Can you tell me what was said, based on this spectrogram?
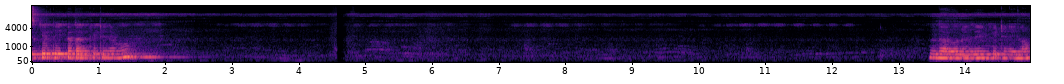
স্কেল দিয়ে একটা দাগ কেটে নেব। দাগ অনুযায়ী কেটে নিলাম।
